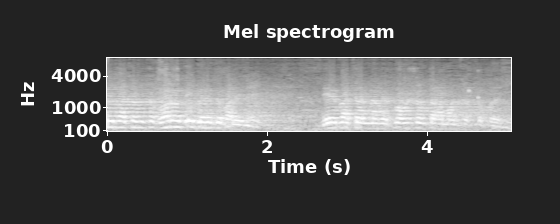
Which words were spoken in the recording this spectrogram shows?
নির্বাচন তো ঘর ঘরতেই বেরোতে পারি নাই নির্বাচন নামে প্রহসন তারা মঞ্চস্থ করেছে।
